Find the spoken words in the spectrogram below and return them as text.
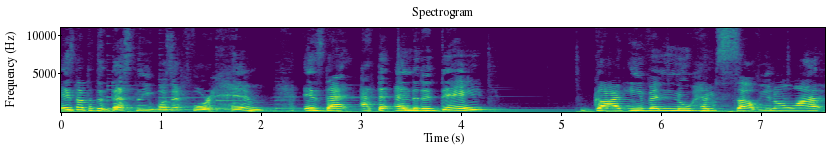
It's not that the destiny wasn't for him. Is that at the end of the day, God even knew himself. You know what?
